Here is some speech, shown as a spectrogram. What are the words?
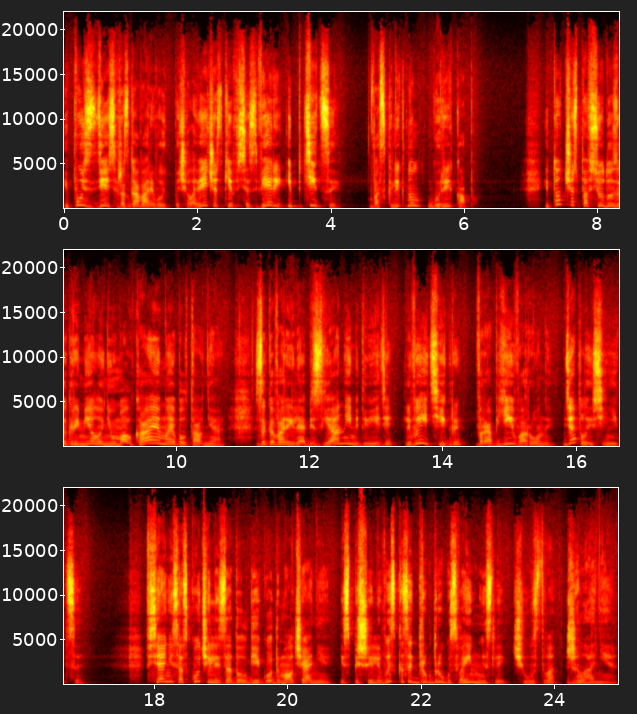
и пусть здесь разговаривают по-человечески все звери и птицы!» — воскликнул Гуррикап. И тотчас повсюду загремела неумолкаемая болтовня. Заговорили обезьяны и медведи, львы и тигры, воробьи и вороны, дятлы и синицы. Все они соскучились за долгие годы молчания и спешили высказать друг другу свои мысли, чувства, желания.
